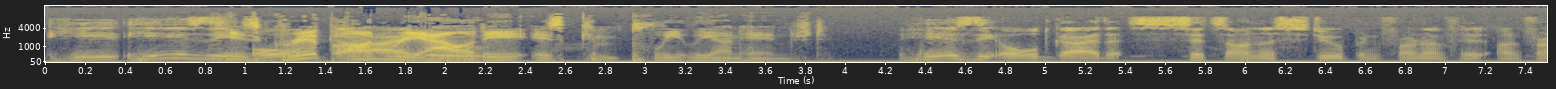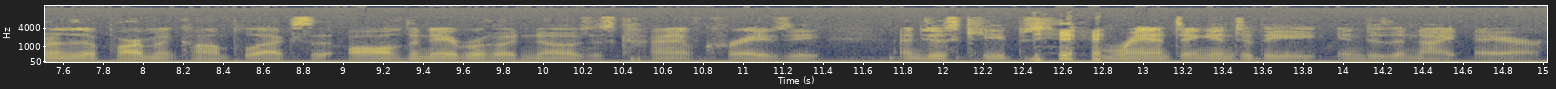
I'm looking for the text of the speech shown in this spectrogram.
he he is the his grip on reality is completely unhinged. he is the old guy that sits on a stoop in front of his, in front of the apartment complex that all of the neighborhood knows is kind of crazy, and just keeps ranting into the into the night air.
